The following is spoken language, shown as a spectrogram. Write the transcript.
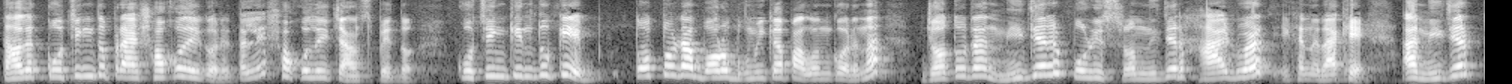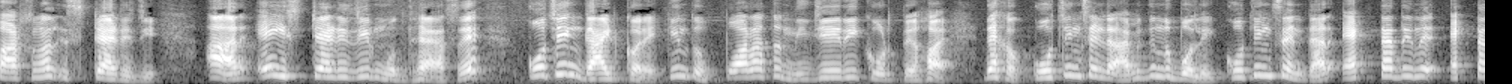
তাহলে কোচিং তো প্রায় সকলেই করে। তাহলে সকলেই চান্স পেত। কোচিং কিন্তু কে? ততটা বড় ভূমিকা পালন করে না, যতটা নিজের পরিশ্রম, নিজের হার্ডওয়ার্ক এখানে রাখে আর নিজের পার্সোনাল স্ট্র্যাটেজি আর এই স্ট্র্যাটেজির মধ্যে আছে কোচিং গাইড করে, কিন্তু পড়া তো নিজেরই করতে হয়। দেখো কোচিং সেন্টার আমি কিন্তু বলি কোচিং সেন্টার একটা দিনে, একটা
